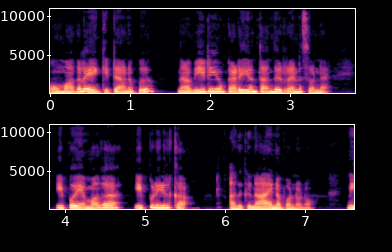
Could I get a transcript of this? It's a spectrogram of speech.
உன் மகளை என்கிட்ட அனுப்பு. நான் வீடியும் கடையும் தந்துடுறேன்னு சொன்னேன். இப்போ என் மக இப்படி இருக்கா? அதுக்கு நான் என்ன பண்ணணும்? நீ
